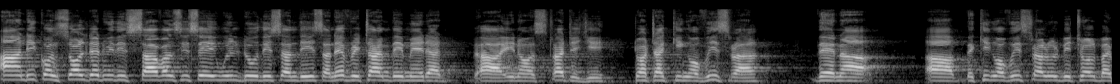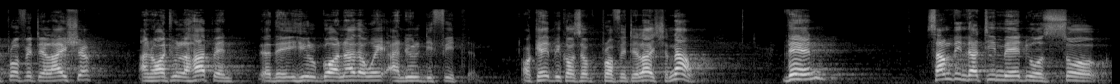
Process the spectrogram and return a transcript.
And he consulted with his servants. He said, We'll do this and this. And every time they made a uh, you know, a strategy to attack king of Israel, then uh, uh, the king of Israel will be told by prophet Elisha. And what will happen? They, he will go another way and he will defeat them. Okay, because of prophet Elisha. Now, then, something that he made was so,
